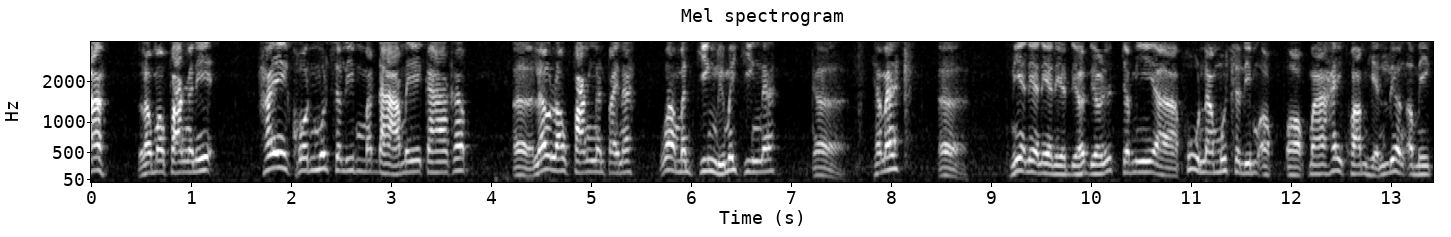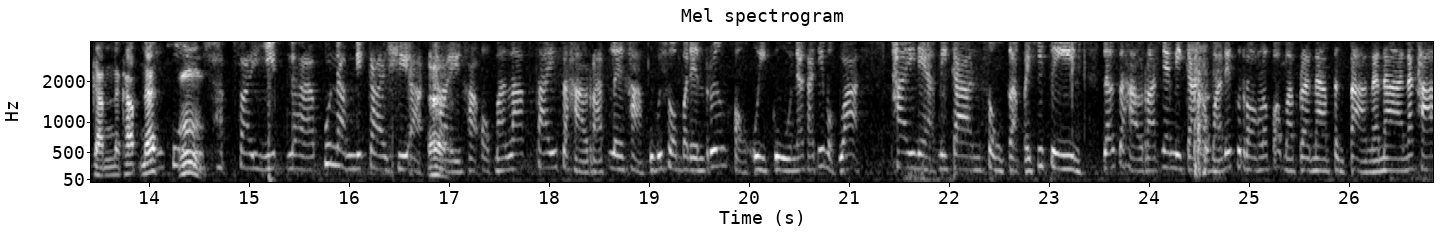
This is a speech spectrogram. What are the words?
อะเรามาฟังอันนี้ ให้คนมุสลิมมาด่าอเมริกาครับ เออแล้วเราฟังกันไปนะ ว่ามันจริงหรือไม่จริงนะ เออใช่ไหมเออ เนี่ยเนี่ยเนี่ยเดี๋ยวเดี๋ยวจะมีอ่าผู้นำมุสลิมออกออกมาให้ความเห็นเรื่องอเมริกันนะครับนะคุณอืมไซยิดนะคะผู้นำนิกายชีอะเออไทยค่ะ ออกมาลากไส้สหรัฐเลยค่ะ คุณผู้ชมประเด็นเรื่องของอุยกูร์นะคะ ที่บอกว่าไทยเนี่ยมีการส่งกลับไปที่จีน แล้วสหรัฐเนี่ยมีการออกมาเรียกร้องแล้วก็ออกมาประนามต่างๆ นานานะคะ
